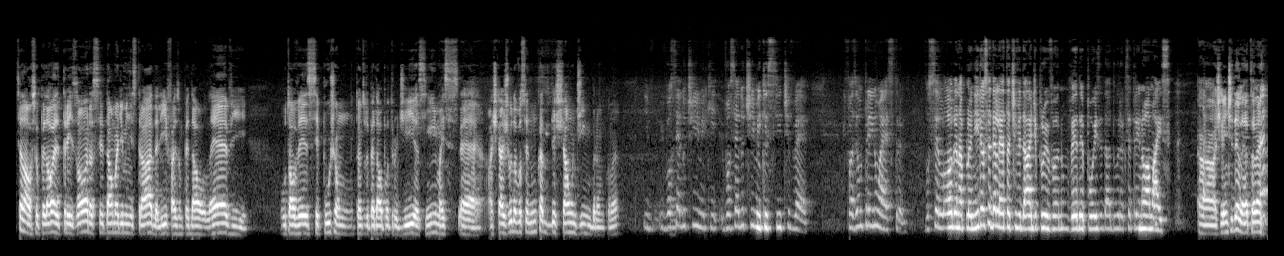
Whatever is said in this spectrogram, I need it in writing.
sei lá, o seu pedal é três horas, você dá uma administrada ali, faz um pedal leve, ou talvez você puxa um tanto do pedal para outro dia, assim, mas é, acho que ajuda você nunca deixar um dia em branco, né? E, e você é do time que você é do time que se tiver que fazer um treino extra você loga na planilha ou você deleta a atividade pro Ivan não ver depois e dar dura que você treinou a mais? Ah, acho que a gente deleta, né?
